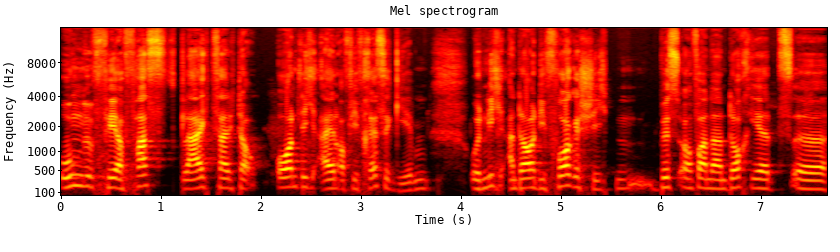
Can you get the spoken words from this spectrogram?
ungefähr fast gleichzeitig da ordentlich einen auf die Fresse geben und nicht andauernd die Vorgeschichten, bis irgendwann dann doch jetzt äh,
